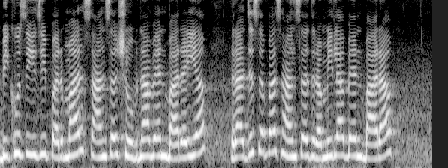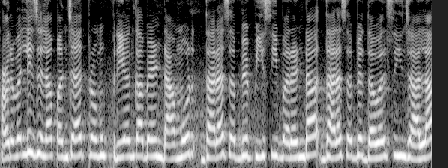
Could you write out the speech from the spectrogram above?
ભીખુસિંહજી પરમાર સાંસદ શોભનાબેન બારૈયા રાજ્યસભા સાંસદ રમીલાબેન બારા અરવલ્લી જિલ્લા પંચાયત પ્રમુખ પ્રિયંકાબેન ડામોર, ધારાસભ્ય પીસી બરંડા, ધારાસભ્ય ધવલસિંહ ઝાલા,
